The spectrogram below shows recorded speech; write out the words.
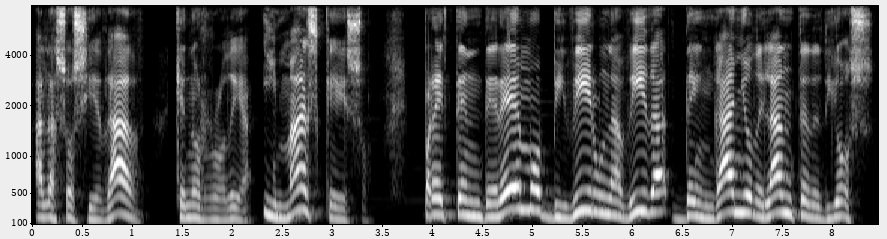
a la sociedad que nos rodea. Y más que eso, pretenderemos vivir una vida de engaño delante de Dios.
